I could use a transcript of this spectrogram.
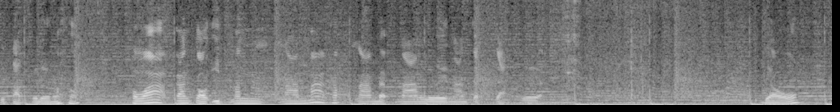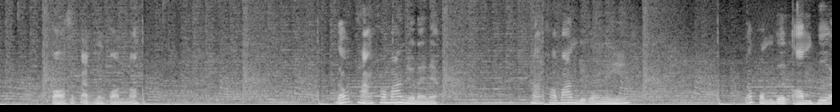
จะตัดไปเลยเนาะเพราะว่าการเกาะอิฐมันนานมากครับ นานแบบนานเลยนานจัดๆเลยอะเดี๋ยวต่อสักแป๊บนึงก่อนเนาะแล้วทางเข้าบ้านอยู่ไหนเนี่ย ทางเข้าบ้านอยู่ตรงนี้ แล้วผมเดินอ้อมเพื่อ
